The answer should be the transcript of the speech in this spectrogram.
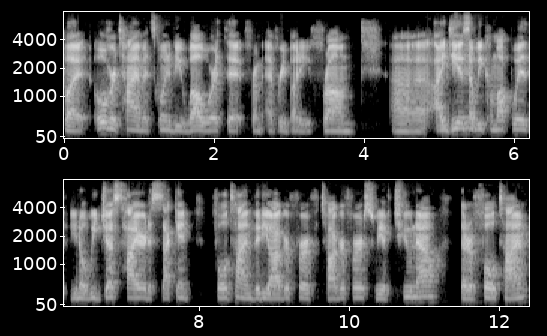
but over time it's going to be well worth it from everybody from uh, ideas that we come up with. You know we just hired a second full-time videographer photographer so we have two now that are full-time.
